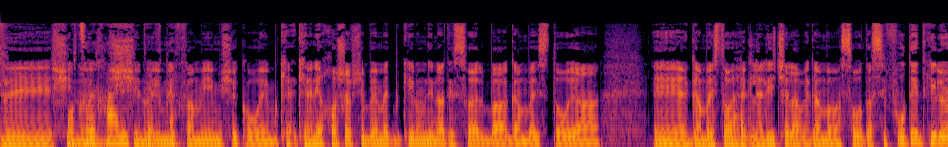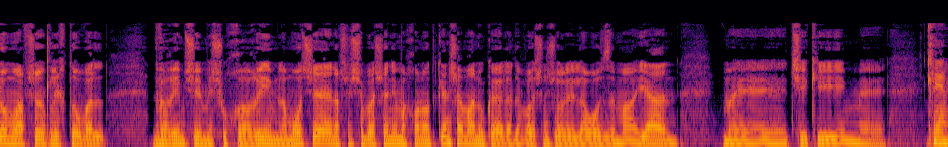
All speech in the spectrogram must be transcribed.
ושינויים לפעמים שקורים, כי, כי אני חושב שבאמת כאילו מדינת ישראל בא גם בהיסטוריה, גם בהיסטוריה הכללית שלה וגם במסורת הספרותית, כאילו לא מאפשרת לכתוב על דברים שהם משוחררים, למרות שאני חושב שבשנים האחרונות כן שמענו כאלה, הדבר ראשון שעולה לי לראש זה מעיין, צ'יקי עם... אה, כן,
